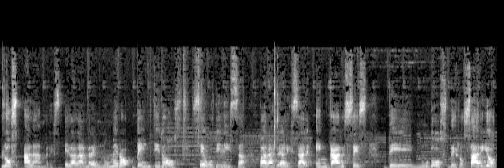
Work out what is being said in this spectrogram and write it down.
los alambres. El alambre número 22 se utiliza para realizar engarces de nudos de rosario.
